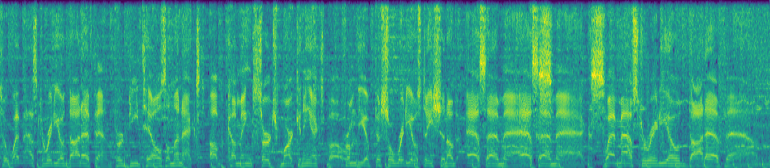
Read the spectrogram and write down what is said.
to webmasterradio.fm for details on the next upcoming Search Marketing Expo from the official radio station of SMX. SMX. Webmasterradio.fm.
